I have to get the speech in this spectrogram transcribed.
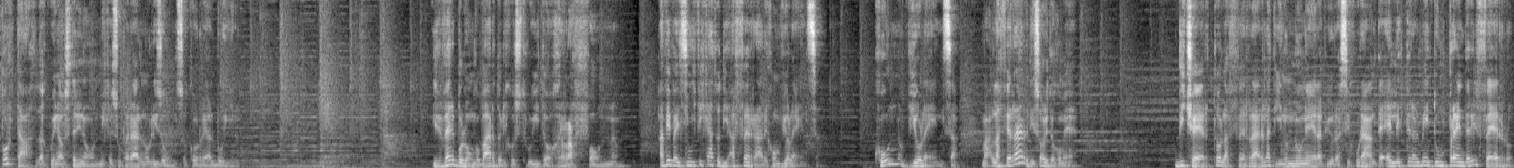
portato da quei nostri nonni che superarono l'isonzo con Re Alboino. Il verbo longobardo ricostruito raffon aveva il significato di afferrare con violenza. Con violenza. Ma l'afferrare di solito com'è? Di certo l'afferrare latino non era più rassicurante, è letteralmente un prendere il ferro,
